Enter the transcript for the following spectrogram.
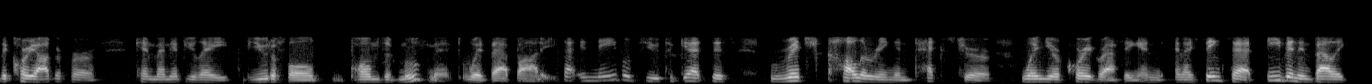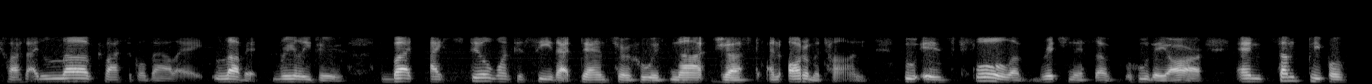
the choreographer can manipulate beautiful poems of movement with that body. That enables you to get this rich coloring and texture when you're choreographing. And, and I think that even in ballet class, I love classical ballet, love it, really do. But I still want to see that dancer who is not just an automaton, who is full of richness of who they are. And some people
